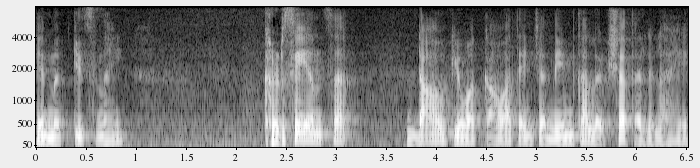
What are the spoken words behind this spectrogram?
हे नक्कीच नाही. खडसे यांचा डाव किंवा कावा त्यांच्या नेमका लक्षात आलेला आहे.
